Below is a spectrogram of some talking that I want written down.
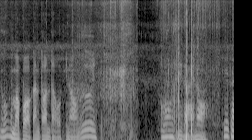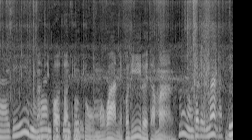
โอ้ยมาพอกันตอนเต่าพี่น้องเอ้ยโอ้ยเสียดายเนาะเสียดายเดิหมู่อ่าบ้านที่พอตอนพดีเลยจูมๆเมื่อวานนี่พอดีเลยทำมา มันยังบ่ได้มาติ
